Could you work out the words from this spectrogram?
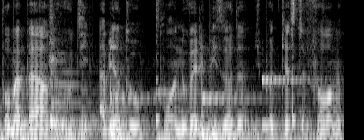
Pour ma part, je vous dis à bientôt pour un nouvel épisode du podcast Forum.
